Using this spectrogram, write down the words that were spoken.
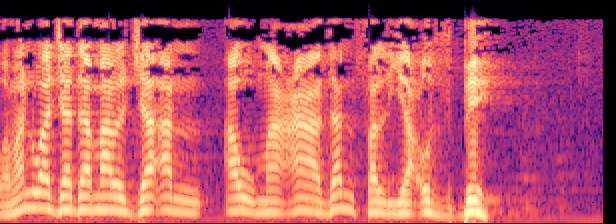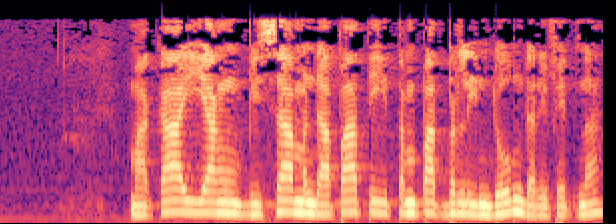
Wa man wajada malja'an au ma'adan falya'udz maka yang bisa mendapati tempat berlindung dari fitnah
